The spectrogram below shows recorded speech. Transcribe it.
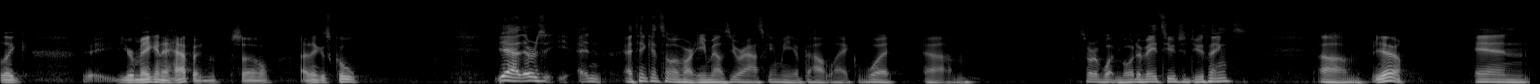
like you're making it happen. So I think it's cool. Yeah, there was, and I think in some of our emails you were asking me about like what, um, sort of what motivates you to do things, um, Yeah. And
